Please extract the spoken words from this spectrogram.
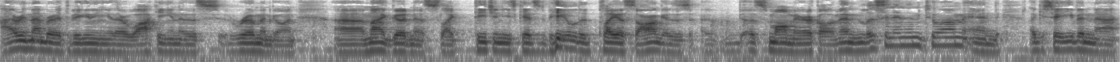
I remember at the beginning of there walking into this room and going, uh, "My goodness!" Like teaching these kids to be able to play a song is a, a small miracle, and then listening to them, and like you say, even uh,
